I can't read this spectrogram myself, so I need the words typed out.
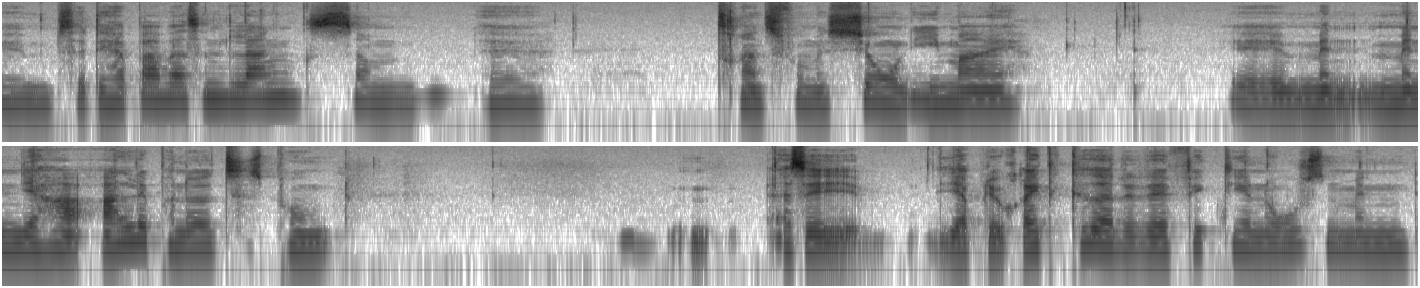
Øhm, så det har bare været sådan en langsom øh, transformation i mig. Øh, men, men jeg har aldrig på noget tidspunkt... Altså, jeg, blev rigtig ked af det, da jeg fik diagnosen, men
